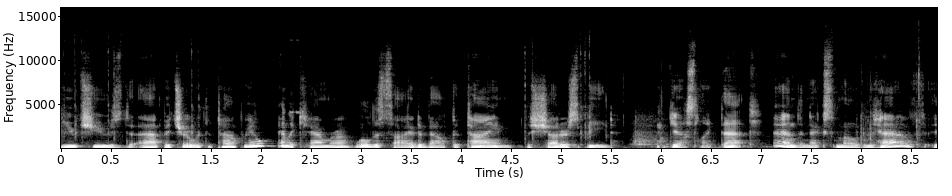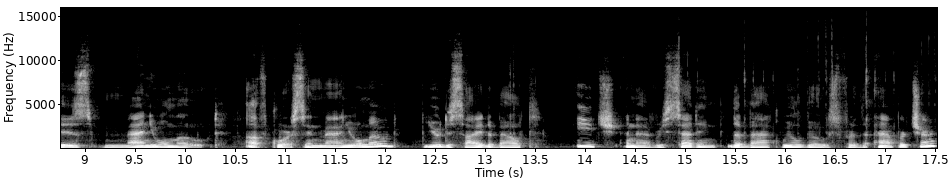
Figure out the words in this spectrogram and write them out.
You choose the aperture with the top wheel and the camera will decide about the time, the shutter speed. Just like that. And the next mode we have is manual mode. Of course, in manual mode, you decide about each and every setting. The back wheel goes for the aperture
